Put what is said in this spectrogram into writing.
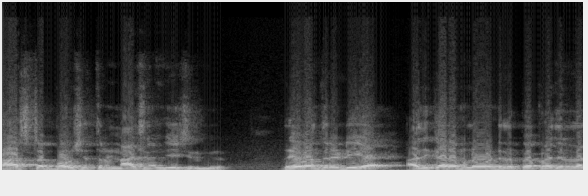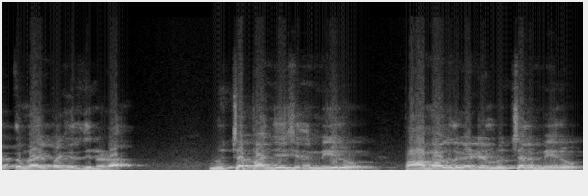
రాష్ట్ర భవిష్యత్తును నాశనం చేసిరు మీరు. రేవంత్ రెడ్డి అధికారంలో ఉండి ప్రజల రక్తం రాయి పైసలు తినడా లుచ్చ పని చేసింది మీరు. పామ్ కట్టిన లుచ్చలు మీరు.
